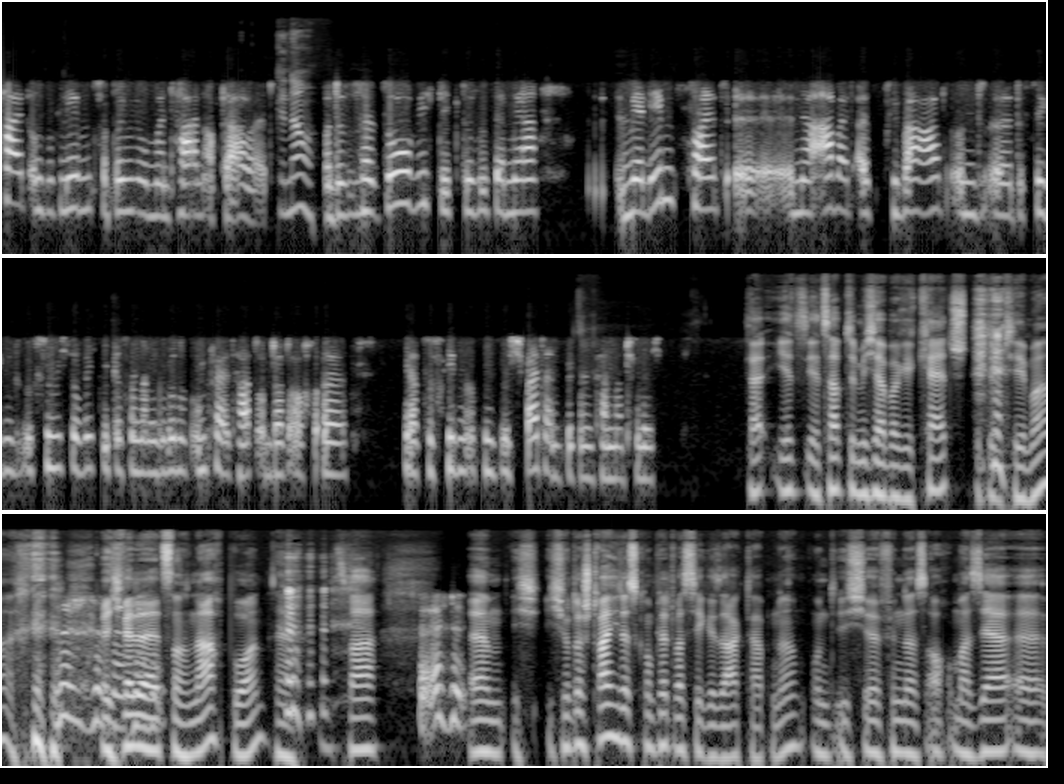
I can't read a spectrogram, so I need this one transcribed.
Zeit unseres Lebens verbringen wir momentan auf der Arbeit. Genau. Und das ist halt so wichtig. Das ist ja mehr, mehr Lebenszeit äh, in der Arbeit als privat. Und äh, deswegen ist es für mich so wichtig, dass man ein gesundes Umfeld hat und dort auch äh, ja, zufrieden ist und sich weiterentwickeln kann natürlich. Da, jetzt, jetzt habt ihr mich aber gecatcht mit dem Thema. ich werde da jetzt noch nachbohren. Und zwar, ähm, ich, ich unterstreiche das komplett, was ihr gesagt habt. Ne? Und ich äh, finde das auch immer sehr,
